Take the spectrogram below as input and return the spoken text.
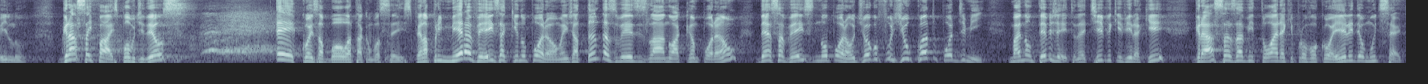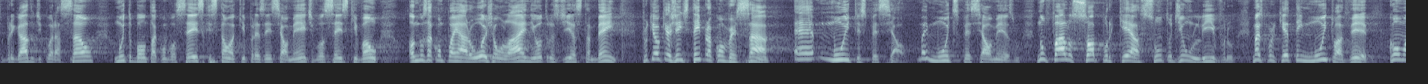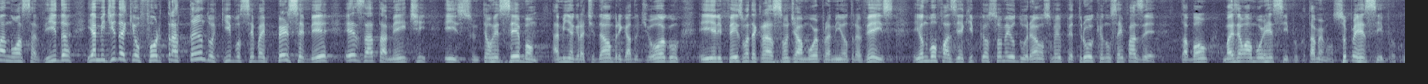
Tranquilo. Graça e paz, povo de Deus. E coisa boa estar com vocês. Pela primeira vez aqui no porão, hein? Já tantas vezes lá no Acamporão, dessa vez no porão. O Diogo fugiu quanto pôde de mim, mas não teve jeito, né? Tive que vir aqui, graças à vitória que provocou ele, deu muito certo. Obrigado de coração. Muito bom estar com vocês que estão aqui presencialmente, vocês que vão nos acompanhar hoje online e outros dias também, porque o que a gente tem para conversar é muito especial, mas muito especial mesmo. Não falo só porque é assunto de um livro, mas porque tem muito a ver com a nossa vida, e à medida que eu for tratando aqui, você vai perceber exatamente isso. Então recebam a minha gratidão, obrigado Diogo. E ele fez uma declaração de amor para mim outra vez, e eu não vou fazer aqui porque eu sou meio durão, eu sou meio petruca, eu não sei fazer, tá bom? Mas é um amor recíproco, tá, meu irmão? Super recíproco.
